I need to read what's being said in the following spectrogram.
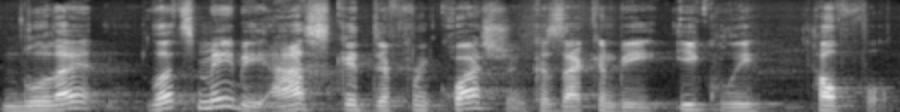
let, let's maybe ask a different question because that can be equally helpful.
